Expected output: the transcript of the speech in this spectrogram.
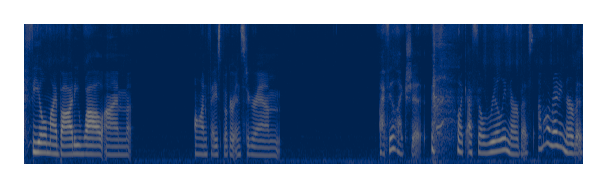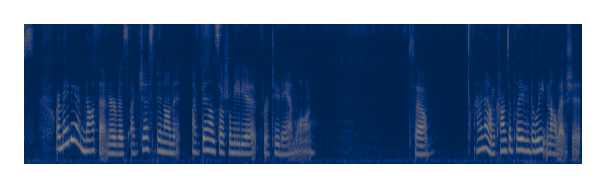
feel my body while I'm on Facebook or Instagram I feel like shit. like I feel really nervous. I'm already nervous. Or maybe I'm not that nervous. I've just been on the I've been on social media for too damn long. So, I don't know. I'm contemplating deleting all that shit.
